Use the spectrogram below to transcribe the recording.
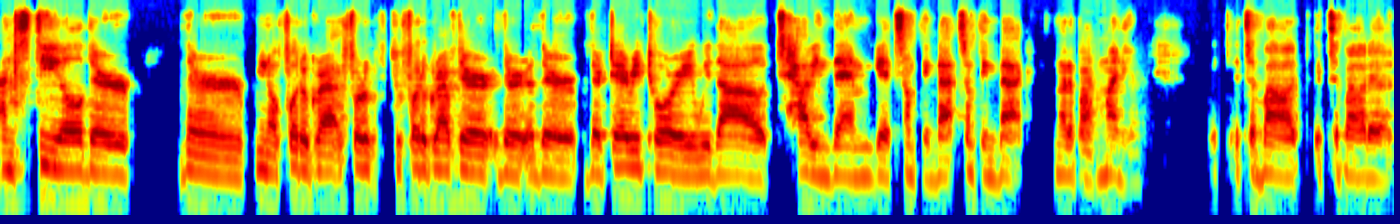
and steal their their you know photograph for, to photograph their their their their territory without having them get something back something back. It's not about money. it, it's about it's about a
